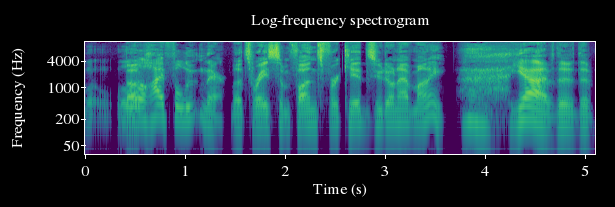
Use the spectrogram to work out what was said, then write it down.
A little, a little highfalutin there. Let's raise some funds for kids who don't have money. Yeah, the the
